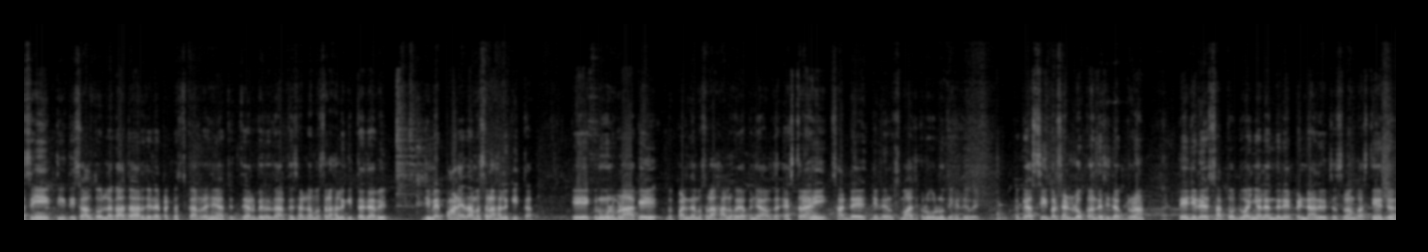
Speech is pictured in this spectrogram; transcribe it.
ਅਸੀਂ 30 30 ਸਾਲ ਤੋਂ ਲਗਾਤਾਰ ਜਿਹੜੇ ਪ੍ਰੈਕਟਿਸ ਕਰ ਰਹੇ ਹਾਂ ਤੇ ਤਜਰਬੇ ਦੇ ਆਧਾਰ ਤੇ ਸਾਡਾ ਮਸਲਾ ਹੱਲ ਕੀਤਾ ਜਾਵੇ। ਜਿਵੇਂ ਪਾਣੀ ਦਾ ਮਸਲਾ ਹੱਲ ਕੀਤਾ ਕਿ ਕਾਨੂੰਨ ਬਣਾ ਕੇ ਪਾਣੀ ਦਾ ਮਸਲਾ ਹੱਲ ਹੋਇਆ ਪੰਜਾਬ ਦਾ ਇਸ ਤਰ੍ਹਾਂ ਹੀ ਸਾਡੇ ਜਿਹੜੇ ਨੂੰ ਸਮਾਜਿਕ ਰੋਲ ਨੂੰ ਦੇਖਦੇ ਹੋਏ ਕਿਉਂਕਿ 80% ਲੋਕਾਂ ਦੇ ਅਸੀਂ ਡਾਕਟਰ ਹਾਂ ਤੇ ਜਿਹੜੇ ਸਾਤੋਂ ਦਵਾਈਆਂ ਲੈਂਦੇ ਨੇ ਪਿੰਡਾਂ ਦੇ ਵਿੱਚ ਸਲਮ ਬਸਤੀਆਂ 'ਚ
